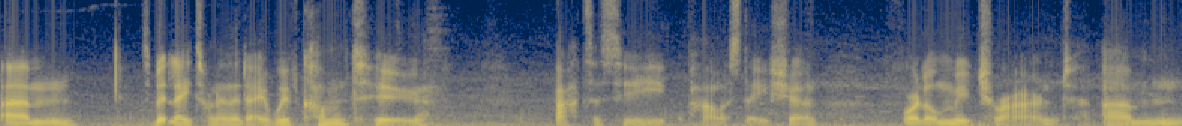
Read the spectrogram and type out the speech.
Um, it's a bit later on in the day. We've come to Battersea Power Station for a little mooch around. Um,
